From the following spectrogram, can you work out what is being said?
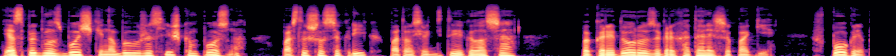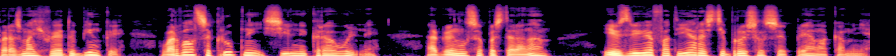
Я спрыгнул с бочки, но было уже слишком поздно. Послышался крик, потом сердитые голоса. По коридору загрохотали сапоги. В погреб, размахивая дубинкой, ворвался крупный, сильный караульный. Оглянулся по сторонам и, взревев от ярости, бросился прямо ко мне.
